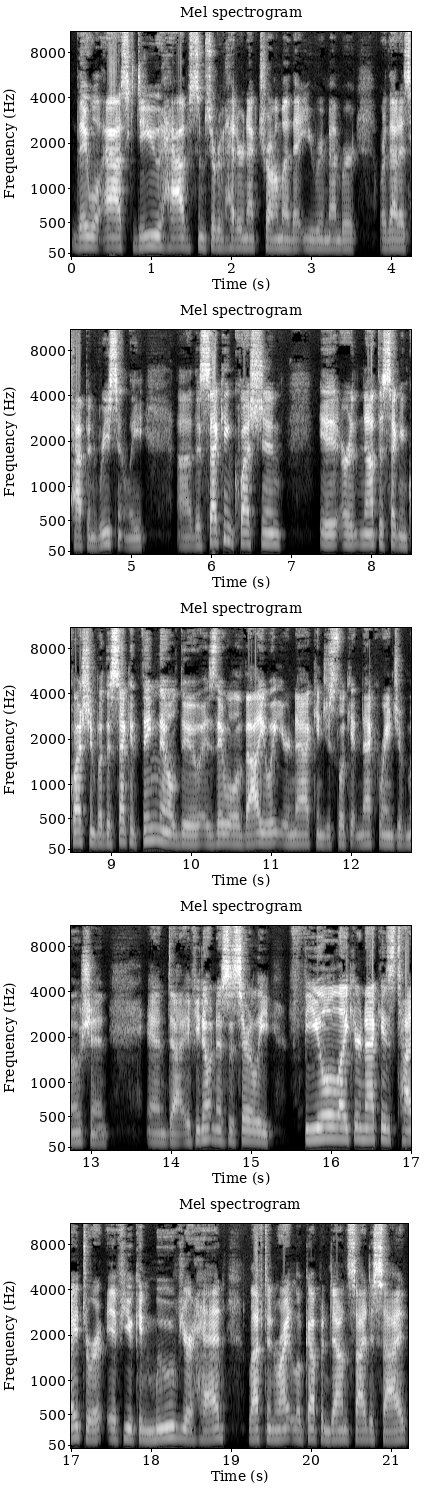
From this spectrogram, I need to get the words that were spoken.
They will ask do you have some sort of head or neck trauma that you remember or that has happened recently? Uh, the second question it, or not the second question, but the second thing they'll do is they will evaluate your neck and just look at neck range of motion. And uh, if you don't necessarily feel like your neck is tight, or if you can move your head left and right, look up and down, side to side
